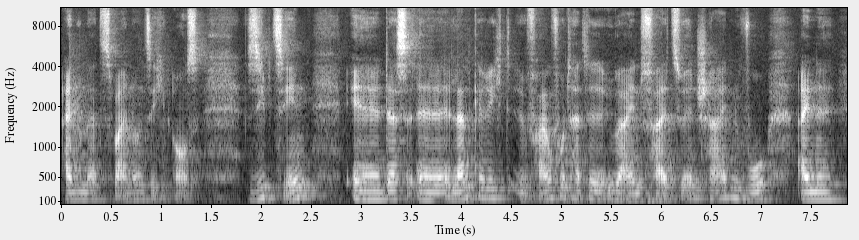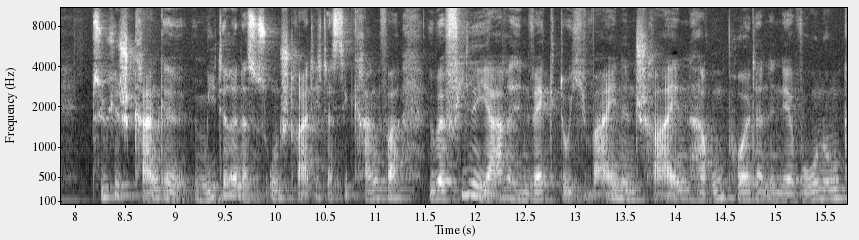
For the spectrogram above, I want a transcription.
192 aus 17. Äh, das äh, Landgericht Frankfurt hatte über einen Fall zu entscheiden, wo eine psychisch kranke Mieterin, das ist unstreitig, dass sie krank war, über viele Jahre hinweg durch Weinen, Schreien, Herumpoltern in der Wohnung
